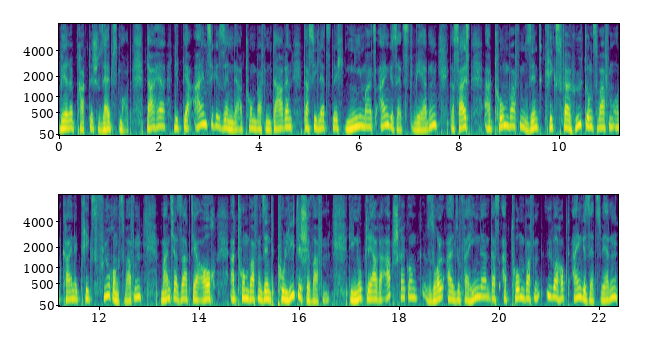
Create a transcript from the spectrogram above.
wäre praktisch Selbstmord. Daher liegt der einzige Sinn der Atomwaffen Atomwaffen darin, dass sie letztlich niemals eingesetzt werden. Das heißt, Atomwaffen sind Kriegsverhütungswaffen und keine Kriegsführungswaffen. Mancher sagt ja auch, Atomwaffen sind politische Waffen. Die nukleare Abschreckung soll also verhindern, dass Atomwaffen überhaupt eingesetzt werden.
